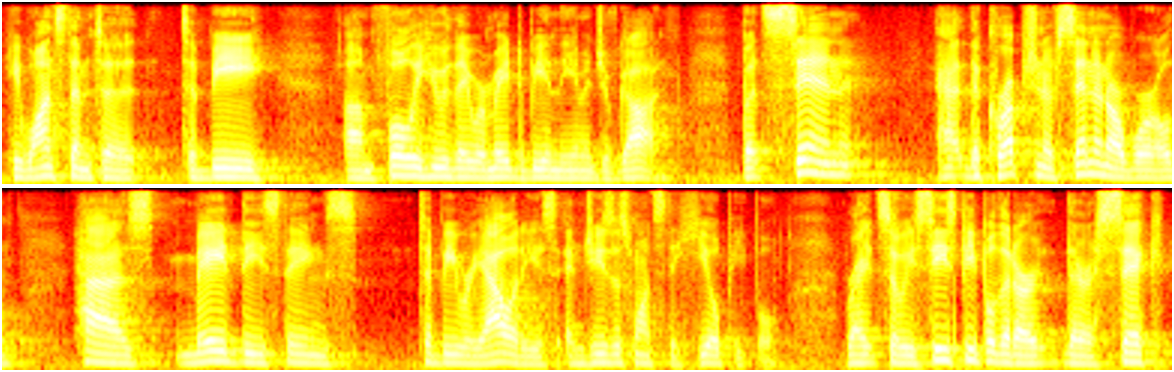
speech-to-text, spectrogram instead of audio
He wants them to to be um, fully who they were made to be in the image of God. But sin, the corruption of sin in our world, has made these things to be realities, and Jesus wants to heal people, right? So he sees people that are that are sick,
